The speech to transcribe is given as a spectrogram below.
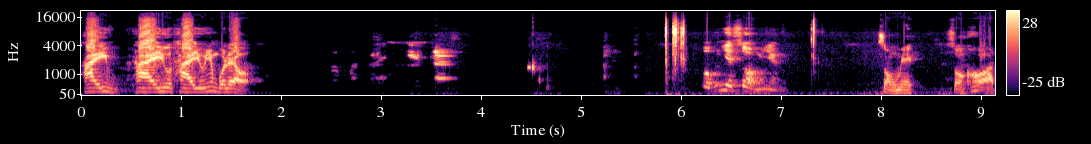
ไทยไทยอยู่ไทยอยู่ยังบ่แล้ว ผมเหี้ยสองอย่างสองเมกสองคอร์ด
